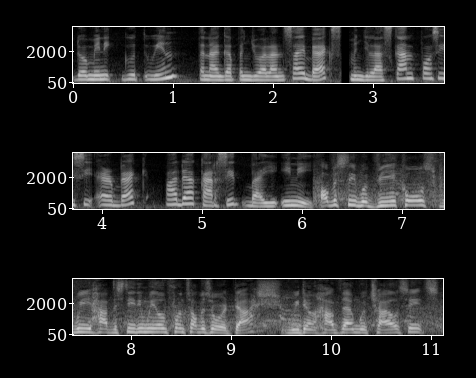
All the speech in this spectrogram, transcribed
Dominic Goodwin, tenaga penjualan Cybex, menjelaskan posisi airbag pada car seat bayi ini. Obviously with vehicles we have the steering wheel in front of us or a dash. We don't have them with child seats.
